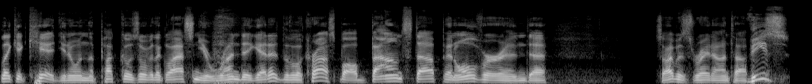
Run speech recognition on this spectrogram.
like a kid, you know, when the puck goes over the glass and you run to get it. The lacrosse ball bounced up and over, and uh, so I was right on top. These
